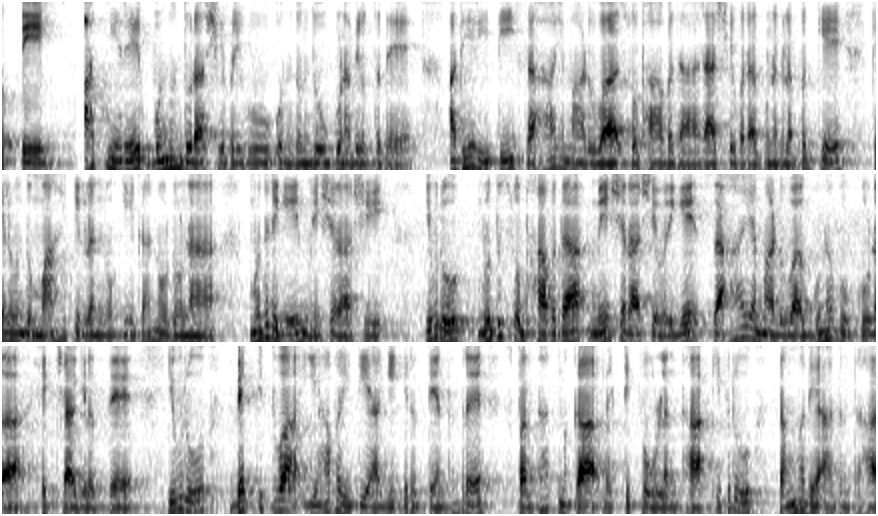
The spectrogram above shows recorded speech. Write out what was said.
ಒತ್ತಿ. ಆತ್ಮೀಯರೇ, ಒಂದೊಂದು ರಾಶಿಯವರಿಗೂ ಒಂದೊಂದು ಗುಣವಿರುತ್ತದೆ. ಅದೇ ರೀತಿ ಸಹಾಯ ಮಾಡುವ ಸ್ವಭಾವದ ರಾಶಿಯವರ ಗುಣಗಳ ಬಗ್ಗೆ ಕೆಲವೊಂದು ಮಾಹಿತಿಗಳನ್ನು ಈಗ ನೋಡೋಣ. ಮೊದಲಿಗೆ ಮೇಷರಾಶಿ. ಇವರು ಮೃದು ಸ್ವಭಾವದ ಮೇಷರಾಶಿಯವರಿಗೆ ಸಹಾಯ ಮಾಡುವ ಗುಣವೂ ಕೂಡ ಹೆಚ್ಚಾಗಿರುತ್ತೆ. ಇವರು ವ್ಯಕ್ತಿತ್ವ ಯಾವ ರೀತಿಯಾಗಿ ಇರುತ್ತೆ ಅಂತಂದರೆ ಸ್ಪರ್ಧಾತ್ಮಕ ವ್ಯಕ್ತಿತ್ವವುಳ್ಳಂತಹ ಇವರು ತಮ್ಮದೇ ಆದಂತಹ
